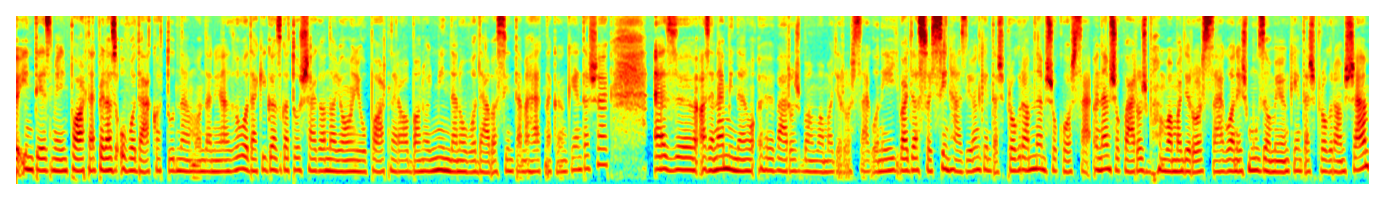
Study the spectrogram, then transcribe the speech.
intézmény partner, például az óvodákat tudnám mondani, az óvodák igazgatósága nagyon jó partner abban, hogy minden óvodába szinte mehetnek önkéntesek. Ez azért nem minden városban van Magyarországon így, vagy az, hogy színházi önkéntes program nem sok, ország, nem sok városban van Magyarországon, és múzeumi önkéntes program sem.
